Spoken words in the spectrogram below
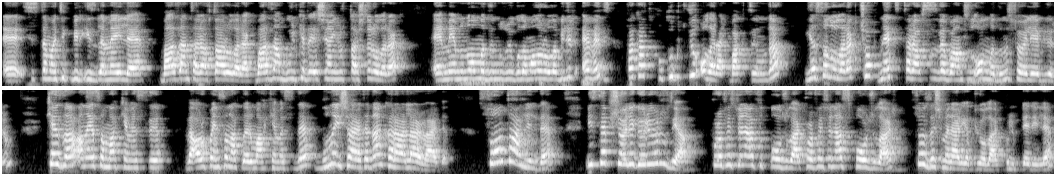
e, sistematik bir izlemeyle, bazen taraftar olarak, bazen bu ülkede yaşayan yurttaşlar olarak e, memnun olmadığımız uygulamalar olabilir. Evet, fakat hukukçu olarak baktığımda yasal olarak çok net, tarafsız ve bağımsız olmadığını söyleyebilirim. Keza Anayasa Mahkemesi ve Avrupa İnsan Hakları Mahkemesi de bunu işaret eden kararlar verdi. Son tahlilde biz hep şöyle görüyoruz ya, profesyonel futbolcular, profesyonel sporcular sözleşmeler yapıyorlar kulüpleriyle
